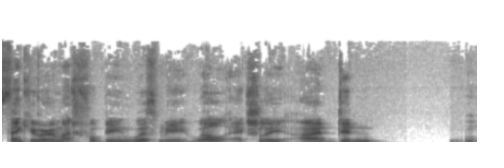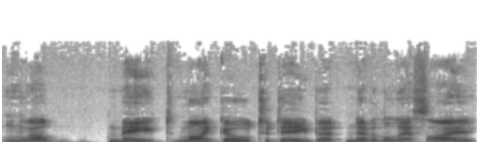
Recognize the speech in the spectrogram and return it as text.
Thank you very much for being with me. Well, actually, I didn't, well, made my goal today, but nevertheless, I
